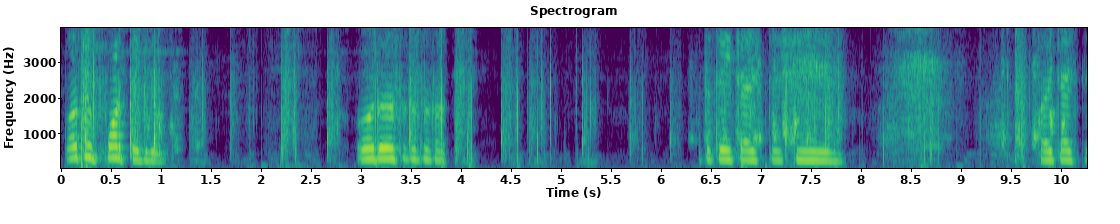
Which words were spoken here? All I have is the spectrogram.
doar că e foarte greu. O, da, da, da, da, da. Uite aici este și... Aici este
